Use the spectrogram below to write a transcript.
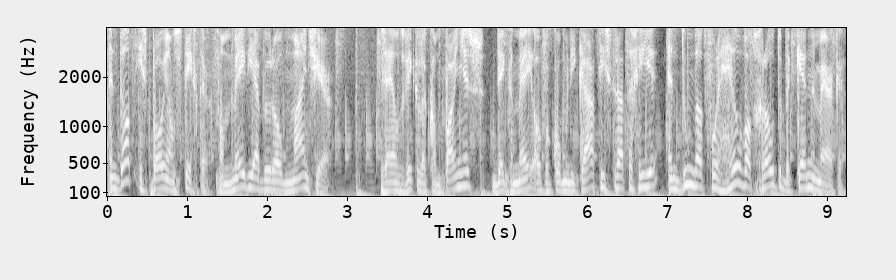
En dat is Bojan Stichter van mediabureau Mindshare. Zij ontwikkelen campagnes, denken mee over communicatiestrategieën en doen dat voor heel wat grote bekende merken.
